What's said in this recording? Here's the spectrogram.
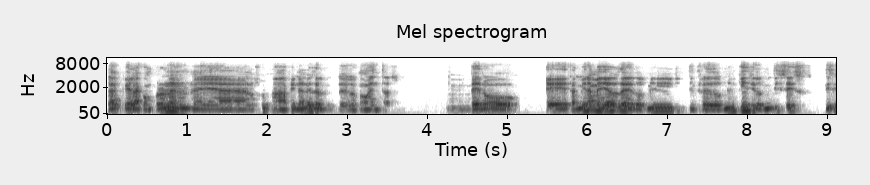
la que la compró en, eh, a, los- a finales del- de, los noventas, ujú, pero eh, también a mediados de 2000, entre 2015 y 2016, dice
